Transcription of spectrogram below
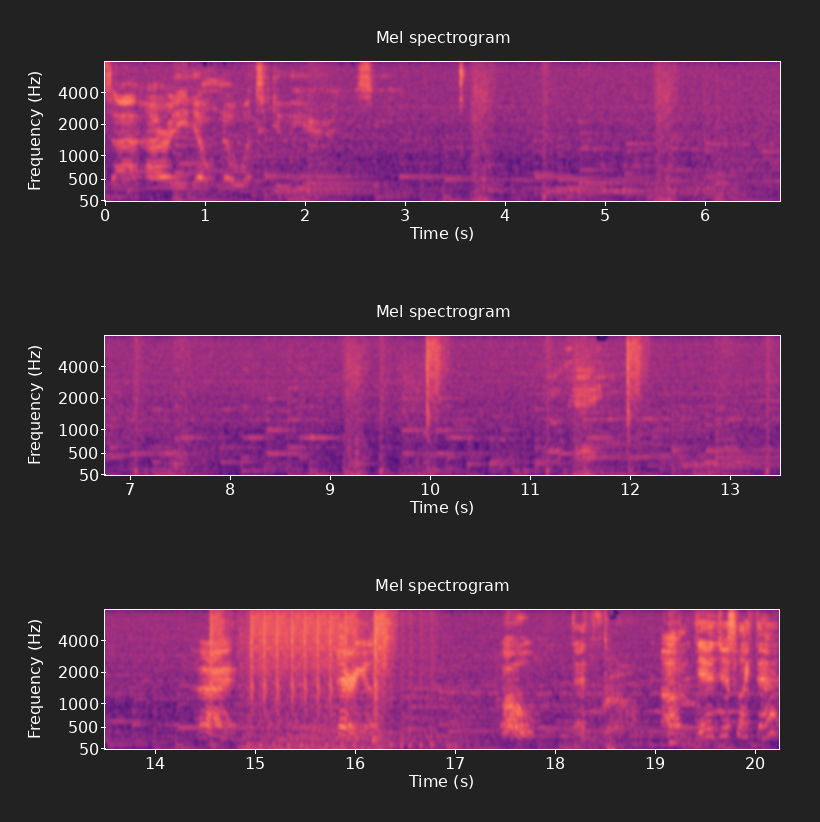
So I already don't know what to do here. Let me see. Okay. Alright. There we go. Oh, that's. I'm um, dead just like that?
